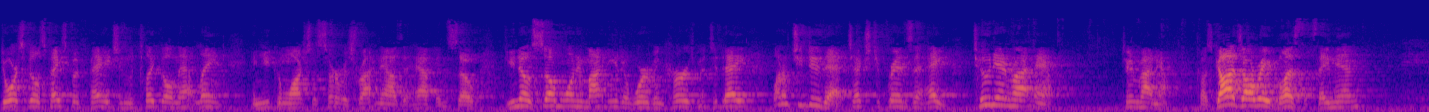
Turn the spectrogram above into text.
Dorrisville's Facebook page and click on that link, and you can watch the service right now as it happens. So if you know someone who might need a word of encouragement today, why don't you do that? Text your friends and say, hey, tune in right now. Tune in right now. Because God's already blessed us. Amen?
